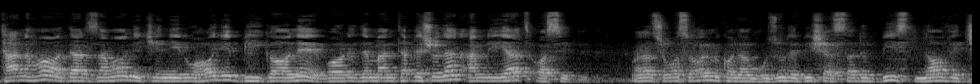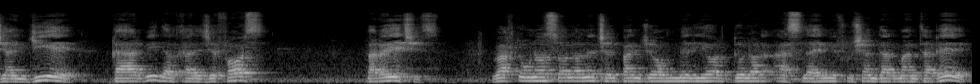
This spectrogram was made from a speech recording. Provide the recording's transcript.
تنها در زمانی که نیروهای بیگانه وارد منطقه شدن امنیت آسیب دیده. من از شما سوال می‌کنم حضور بیش از 120 ناو جنگی غربی در خلیج فارس برای چیست؟ وقتی اونا سالانه 40 50 میلیارد دلار اسلحه میفروشن در منطقه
